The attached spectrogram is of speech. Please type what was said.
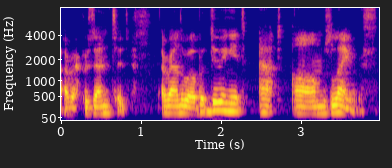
are represented around the world, but doing it at arm's length.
